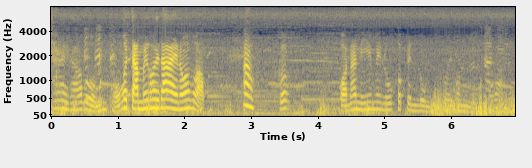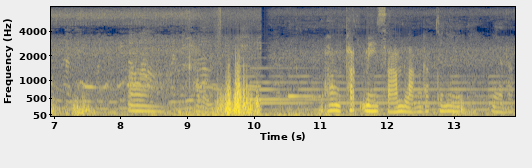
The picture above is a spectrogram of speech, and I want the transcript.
ใช่ครับผม ผมก็จำไม่ค่อยได้เนาะแบบอ้าวก็ก่อนหน้านี้ไม่รู้ก็เป็นลุงด้วยก็มีเพราะว่าอ่าครับผมห้องพักมีสามหลังครับที่นี่เนี่ยครับ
